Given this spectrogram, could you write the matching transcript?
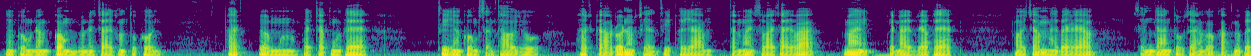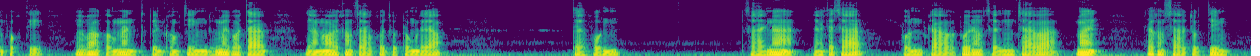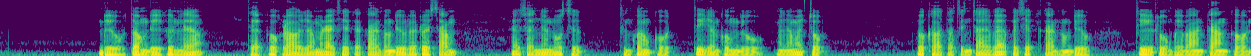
ยังคงดังก้องอยู่ในใจของทุกคน พัดเอื้อมมือไปจับมือแพรที่ยังคงสันเทาอยู่ พัดกล่าวด้วยน้ำเสียงที่พยายามทำให้สบายใจว่าไม่เป็นไรไปแล้วแพรรอยช้ำหายไปแล้ว สัญญาณทุกอย่างก็กลับมาเป็นปกติ ไม่ว่าของนั่นจะเป็นของจริงหรือไม่ก็ตาม อย่างน้อยคำสาปก็จบลงแล้ว แต่ผล สายหน้าอย่างช้าๆ ผลกล่าวด้วยน้ำเสียงยินชาว่าไม่ ถ้าคำสาปจุดจริง ดิวต้องดีขึ้นแล้ว แต่พวกเรายังไม่ได้เช็คอาการของดิวเลยด้วยซ้ำและฉันยังรู้สึกถึงความโกรธที่ยังคงอยู่มันยังไม่จบ พวกเขาตัดสินใจแวะไปเช็คอาการของดิวที่โรงพยาบาลกลางก่อน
